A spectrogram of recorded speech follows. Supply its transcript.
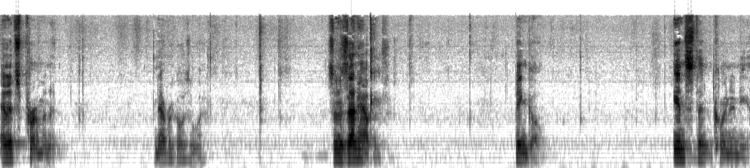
And it's permanent, never goes away. As soon as that happens, Bingo. Instant koinonia.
